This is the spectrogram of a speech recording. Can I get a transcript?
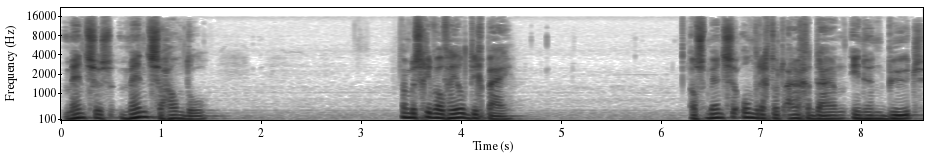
Mensen, mensenhandel. Maar misschien wel heel dichtbij. Als mensen onrecht wordt aangedaan in hun buurt,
